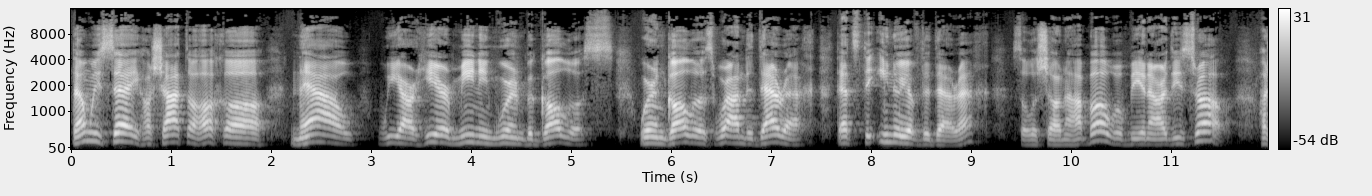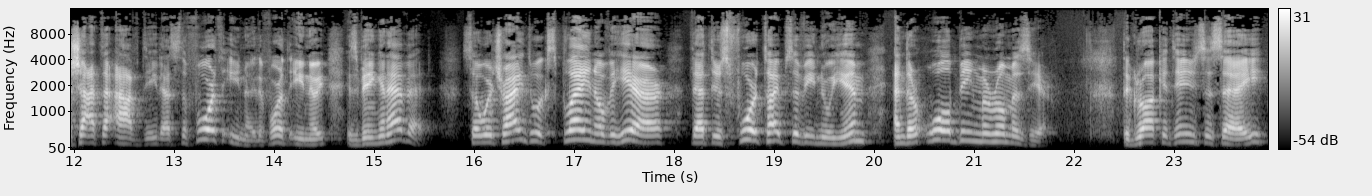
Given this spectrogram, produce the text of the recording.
Then we say hashata hacha. Now we are here, meaning we're in Begalus, we're in Galus, we're on the Derech. That's the Inui of the Derech. So Lashana Haba will be in Ard Yisrael. Hashata Avdi, that's the fourth Inui. The fourth Inui is being in Eved. So we're trying to explain over here that there's four types of Inuyim, and they're all being Marumas here. The Gra continues to say,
